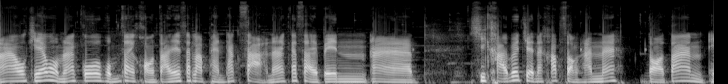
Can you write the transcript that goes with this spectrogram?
อ่าโอเคครับผมนะโกผมใส่ของตามได้สำหรับแผ่นทักษะนะก็ใส่เป็นอ่าคีคาเวลเจ็ดนะครับสองอันนะต่อต้านเอ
